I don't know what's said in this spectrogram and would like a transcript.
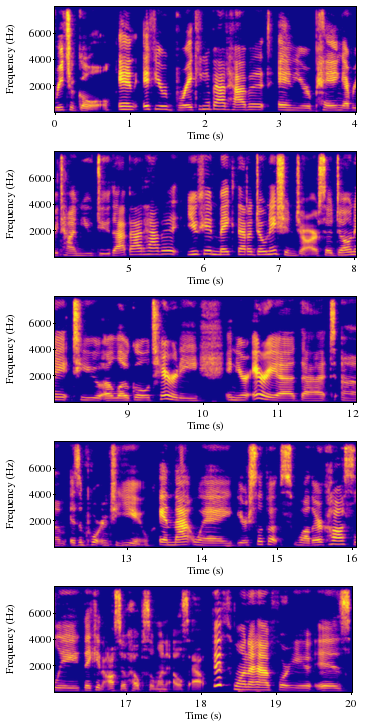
reach a goal. And if you're breaking a bad habit and you're paying every time you do that bad habit, you can make that a donation jar. So donate to a local charity in your area that um, is important to you. And that way, your slip ups, while they're costly, they can also help someone else out. Fifth one I have for you is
